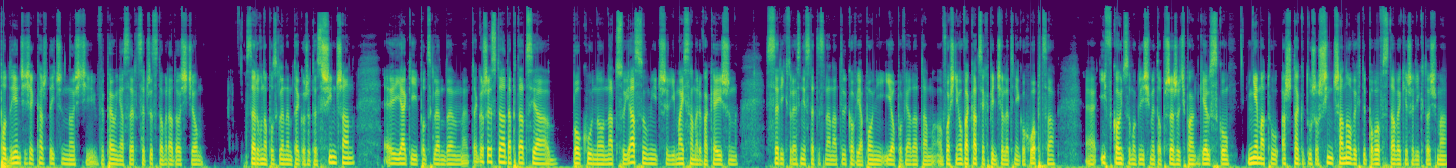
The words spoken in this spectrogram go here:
podjęcie się każdej czynności wypełnia serce czystą radością. Zarówno pod względem tego, że to jest Shinchan, jak i pod względem tego, że jest to adaptacja Boku no Natsuyasumi, czyli My Summer Vacation, serii, która jest niestety znana tylko w Japonii i opowiada tam właśnie o wakacjach pięcioletniego chłopca, E, i w końcu mogliśmy to przeżyć po angielsku. Nie ma tu aż tak dużo Shinchanowych typowo wstawek, jeżeli ktoś ma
